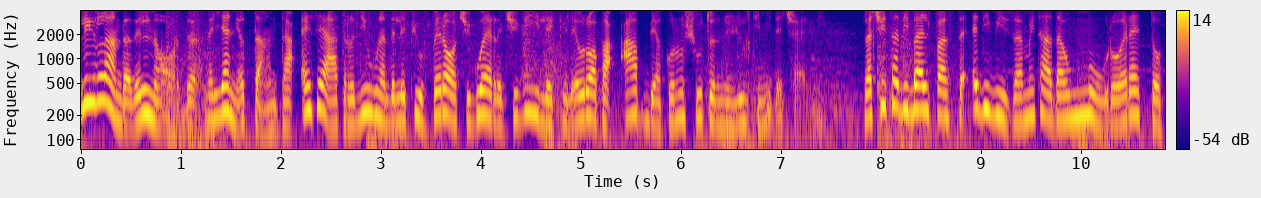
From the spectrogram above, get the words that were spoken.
L'Irlanda del Nord, negli anni Ottanta, è teatro di una delle più feroci guerre civili che l'Europa abbia conosciuto negli ultimi decenni. La città di Belfast è divisa a metà da un muro eretto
